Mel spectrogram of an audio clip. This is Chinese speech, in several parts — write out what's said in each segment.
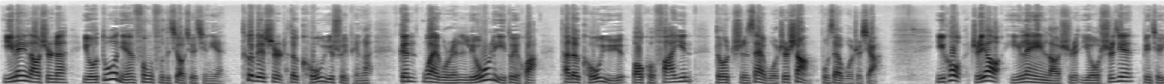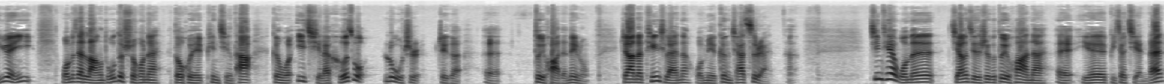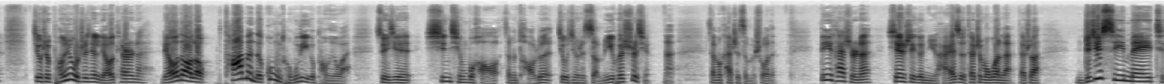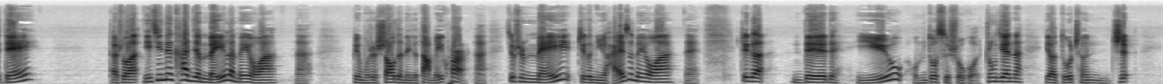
Elaine 老师呢，有多年丰富的教学经验，特别是他的口语水平啊，跟外国人流利对话。他的口语包括发音都只在我之上，不在我之下。以后只要 Elaine 老师有时间并且愿意，我们在朗读的时候呢，都会聘请他跟我一起来合作录制这个呃对话的内容。这样呢，听起来呢，我们也更加自然啊。今天我们讲解的这个对话呢，哎，也比较简单，就是朋友之间聊天呢，聊到了。他们的共同的一个朋友啊，最近心情不好，咱们讨论究竟是怎么一回事情？那咱们看是怎么说的。第一开始呢，先是一个女孩子，她这么问了，她说：“Did you see May today？” 她说：“你今天看见煤了没有啊？”那并不是烧的那个大煤块啊，就是煤这个女孩子没有啊？哎，这个 Did you？我们多次说过，中间呢要读成 z，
